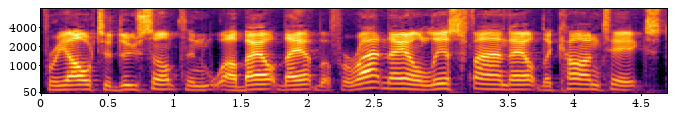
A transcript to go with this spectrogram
for y'all to do something about that. But for right now, let's find out the context.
